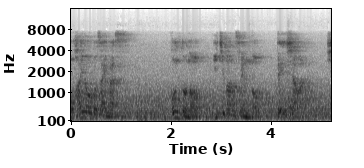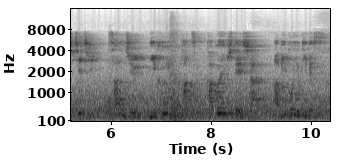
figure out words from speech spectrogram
おはようございます。今度の1番線の電車は7時32分発各駅停車我孫子行きです。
